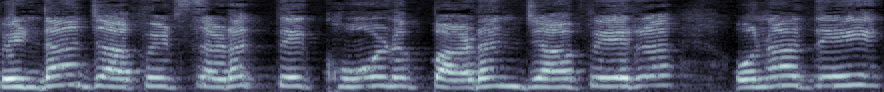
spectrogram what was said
ਪਿੰਡਾਂ ਜਾਂ ਫਿਰ ਸੜਕ ਤੇ ਖੋਣ, ਪਾੜਨ ਜਾਂ ਫਿਰ ਉਹਨਾਂ ਦੇ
